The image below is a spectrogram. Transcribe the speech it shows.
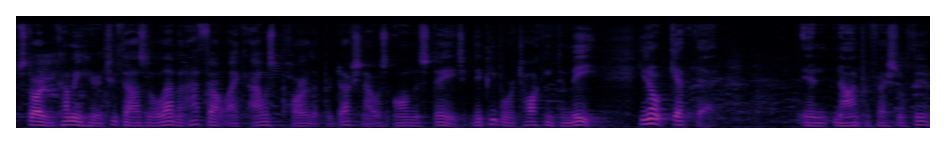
started coming here in 2011, I felt like I was part of the production. I was on the stage. The people were talking to me. You don't get that in non professional theater.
